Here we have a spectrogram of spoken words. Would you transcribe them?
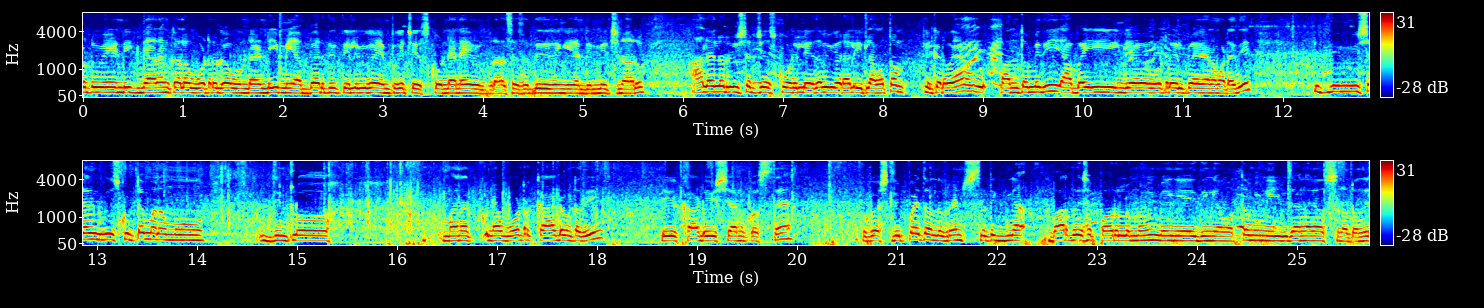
ఓటు వేయండి జ్ఞానం కల ఓటర్గా ఉండండి మీ అభ్యర్థి తెలివిగా ఎంపిక చేసుకోండి అనే ప్రాసెస్ అయితే నిర్మించినారు. దిమ్మిచ్చినారు ఆన్లైన్లో రిజిస్టర్ చేసుకోండి లేదా వివరాలు ఇట్లా మొత్తం ఇక్కడ పంతొమ్మిది యాభై ఇంకా ఓటర్ వెళ్ళిపోయినాయి అనమాట ఇది. దీని విషయానికి చూసుకుంటే మనము దీంట్లో మనకు నా ఓటర్ కార్డు ఉంటుంది. ఈ కార్డు విషయానికి వస్తే ఒక స్లిప్ అయితే ఉంది ఫ్రెండ్స్ ప్రతిజ్ఞ భారతదేశ పౌరుల మేము ఇది ఇంకా మొత్తం ఇంక ఈ విధంగానే వస్తున్నట్టుంది.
